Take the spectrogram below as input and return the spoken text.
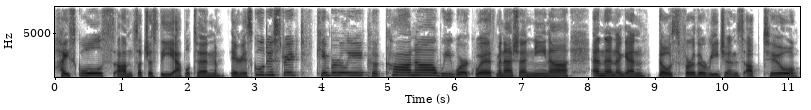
high schools, um, such as the Appleton Area School District, Kimberly, Kaukauna. We work with Menasha, Neenah, and then again, those further regions up to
